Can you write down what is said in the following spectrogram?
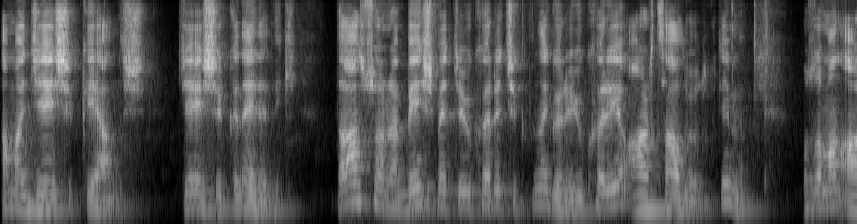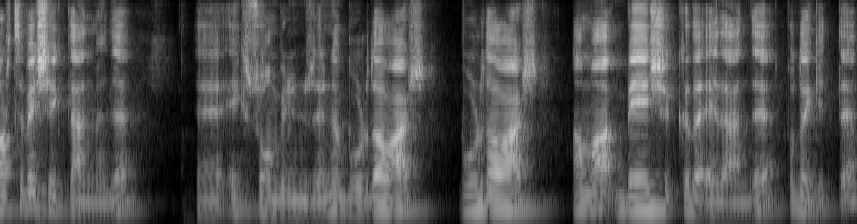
ama C şıkkı yanlış. C şıkkı ne dedik? Daha sonra 5 metre yukarı çıktığına göre yukarıyı artı alıyorduk değil mi? O zaman artı 5 eklenmeli. Ee, eksi 11'in üzerine burada var. Burada var. Ama B şıkkı da elendi. Bu da gitti.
